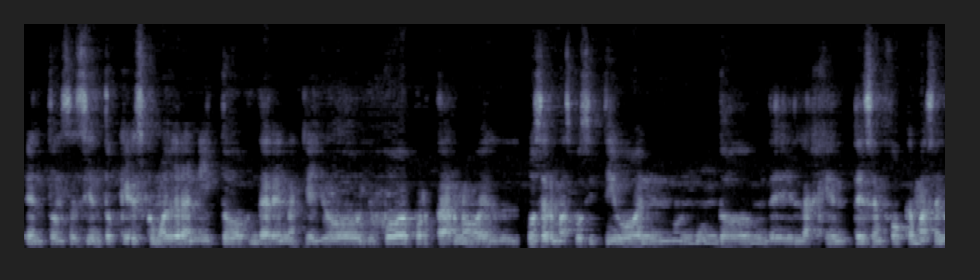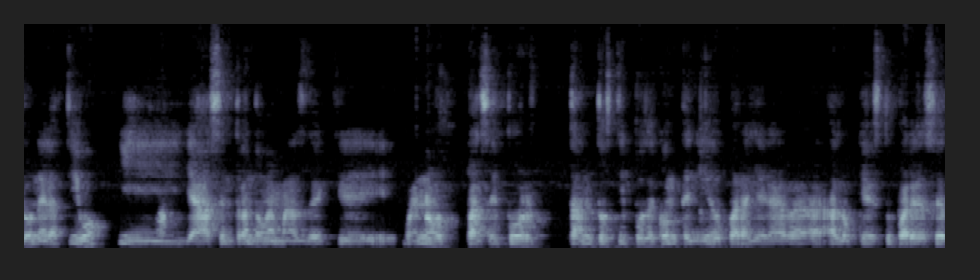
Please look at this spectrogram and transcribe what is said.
entonces siento que es como el granito de arena que yo, yo puedo aportar, ¿no? El pues, ser más positivo en un mundo donde la gente se enfoca más en lo negativo y ya centrándome más de que, bueno, pasé por tantos tipos de contenido para llegar a, lo que esto parece ser,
